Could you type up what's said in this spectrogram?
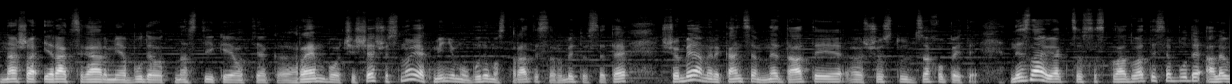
Наша іракська армія буде от настільки, от як Рембо чи ще щось. Ну, як мінімум, будемо старатися робити все те, щоб американцям не дати е, щось тут захопити. Не знаю, як це все складуватися буде, але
